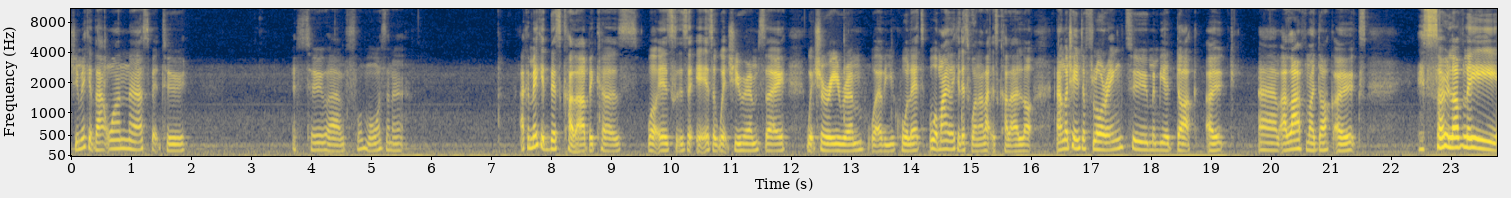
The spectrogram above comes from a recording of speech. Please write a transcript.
should you make it that one? No, that's a bit too. It's too um, formal, isn't it? I can make it this color because well, it is, it is a witchy room, so witchery room, whatever you call it. Oh, I like this one. I like this color a lot. I'm gonna change the flooring to maybe a dark oak. Um, I love my dark oaks. It's so lovely.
